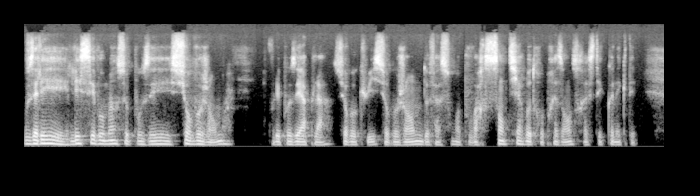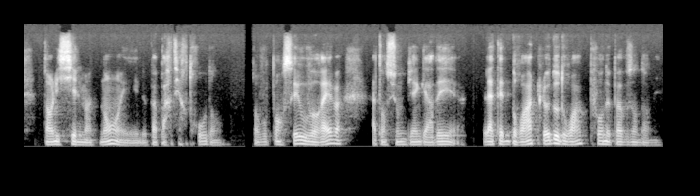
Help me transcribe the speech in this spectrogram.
Vous allez laisser vos mains se poser sur vos jambes vous les posez à plat sur vos cuisses, sur vos jambes, de façon à pouvoir sentir votre présence, rester connecté dans l'ici et le maintenant et ne pas partir trop dans, dans vos pensées ou vos rêves. Attention de bien garder la tête droite, le dos droit pour ne pas vous endormir.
